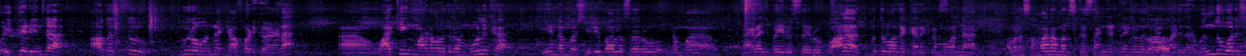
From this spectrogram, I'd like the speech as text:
ವೈದ್ಯರಿಂದ ಆದಷ್ಟು ದೂರವನ್ನು ಕಾಪಾಡ್ಕೊಳ್ಳೋಣ. ವಾಕಿಂಗ್ ಮಾಡೋದ್ರ ಮೂಲಕ ಏನು ನಮ್ಮ ಶ್ರೀಬಾಲು ಸರು ನಮ್ಮ ನಾಗರಾಜ್ ಬೈರು ಸರು ಭಾಳ ಅದ್ಭುತವಾದ ಕಾರ್ಯಕ್ರಮವನ್ನು ಅವರ ಸಮಾನ ಮನಸ್ಕ ಸಂಘಟನೆಗಳು ಮಾಡಿದ್ದಾರೆ. ಒಂದು ವರ್ಷ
